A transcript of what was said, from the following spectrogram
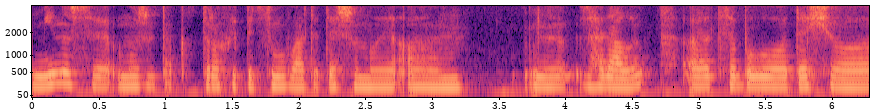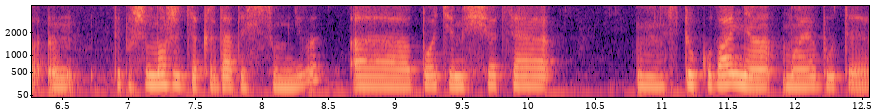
мінуси, можу так трохи підсумувати те, що ми ем, згадали. Е, це було те, що ем, типу, що можуть закрадатись сумніви. Е, потім що це спілкування має бути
